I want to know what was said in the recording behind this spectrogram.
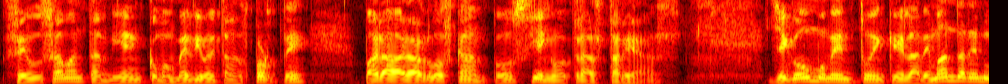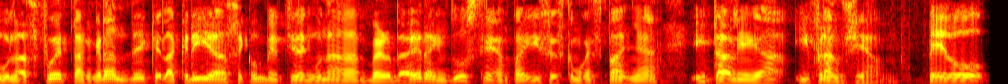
Se usaban también como medio de transporte para arar los campos y en otras tareas. Llegó un momento en que la demanda de mulas fue tan grande que la cría se convirtió en una verdadera industria en países como España, Italia y Francia. Pero,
